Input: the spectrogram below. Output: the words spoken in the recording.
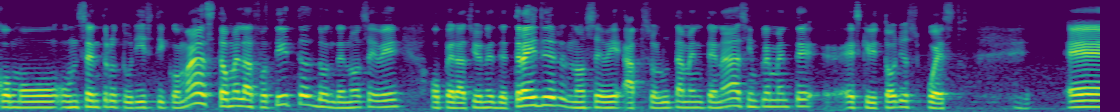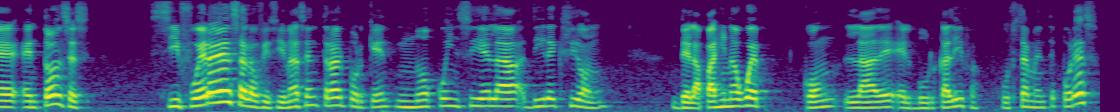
como un centro turístico más. Tome las fotitos donde no se ve operaciones de trader, no se ve absolutamente nada, simplemente eh, escritorios puestos. Eh, entonces, si fuera esa la oficina central, ¿por qué no coincide la dirección de la página web con la de el Burj Khalifa? Justamente por eso.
